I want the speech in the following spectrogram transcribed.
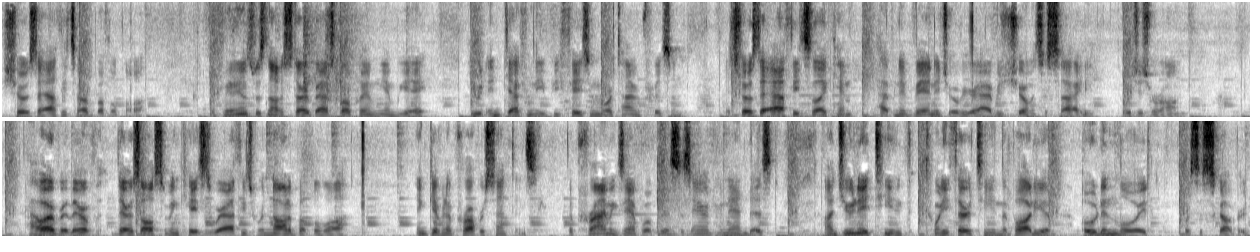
shows that athletes are above the law. If Williams was not a star basketball player in the NBA, he would indefinitely be facing more time in prison. It shows that athletes like him have an advantage over your average Joe in society, which is wrong. However, there, have, there has also been cases where athletes were not above the law and given a proper sentence. The prime example of this is Aaron Hernandez. On June 18, 2013, the body of Odin Lloyd was discovered.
